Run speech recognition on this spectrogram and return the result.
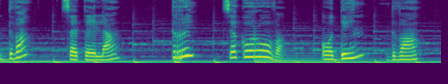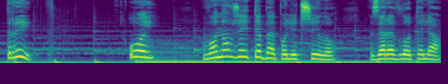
два це теля, три це корова. Один, два, три. Ой, Воно вже й тебе полічило, заревло теля.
